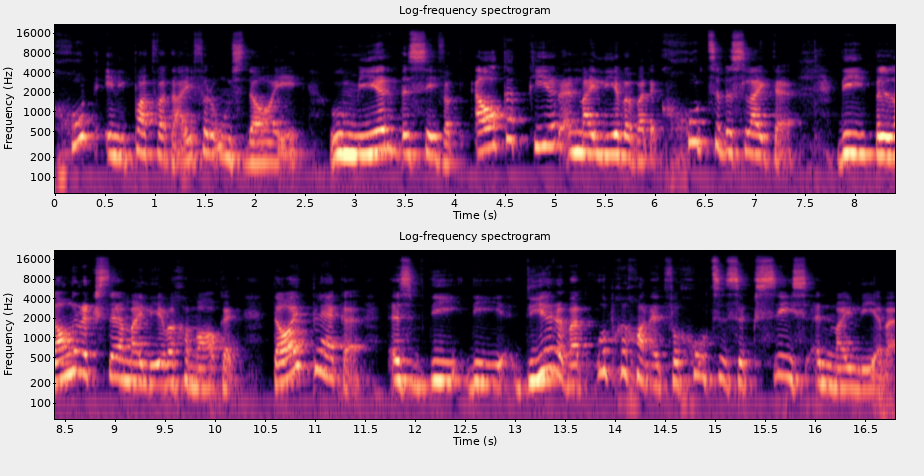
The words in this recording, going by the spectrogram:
God en die pad wat hy vir ons daai het, hoe meer besef ek elke keer in my lewe wat ek God se besluite die belangrikste in my lewe gemaak het. Daai plekke is die die deure wat oopgegaan het vir God se sukses in my lewe.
